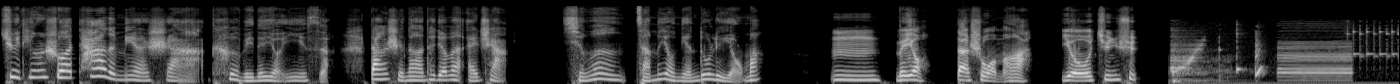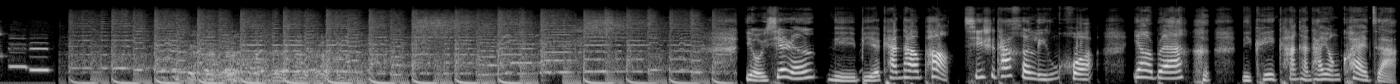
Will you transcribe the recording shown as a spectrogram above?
据听说她的面试啊特别的有意思。当时呢，她就问 HR：“ 请问咱们有年度旅游吗？”“嗯，没有，但是我们啊有军训。” 有些人，你别看他胖，其实他很灵活。要不然，你可以看看他用筷子啊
